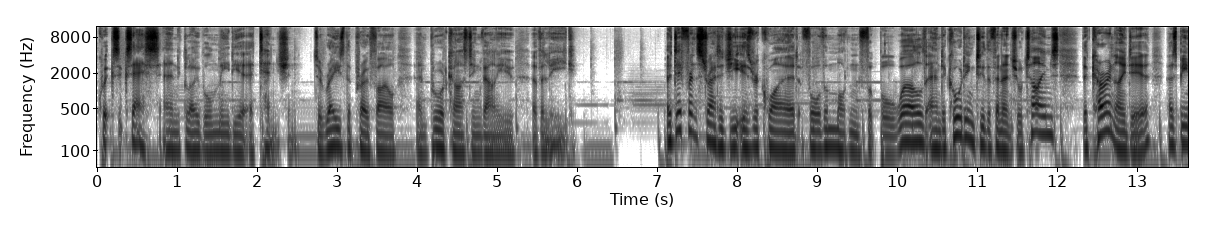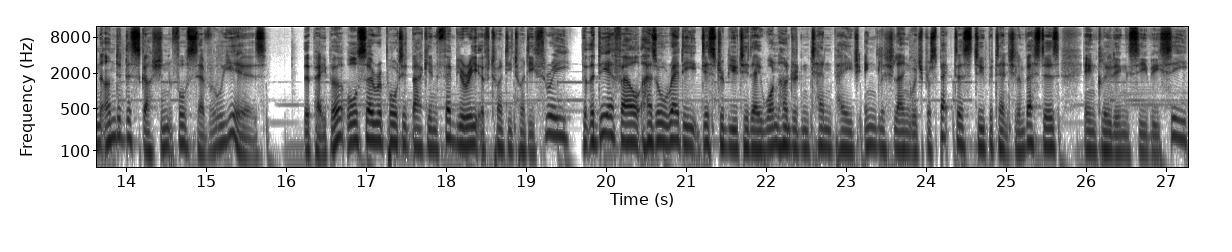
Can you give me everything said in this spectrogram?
quick success and global media attention to raise the profile and broadcasting value of a league. A different strategy is required for the modern football world, and according to the Financial Times, the current idea has been under discussion for several years. The paper also reported back in February of 2023 that the DFL has already distributed a 110 page English language prospectus to potential investors, including CVC,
